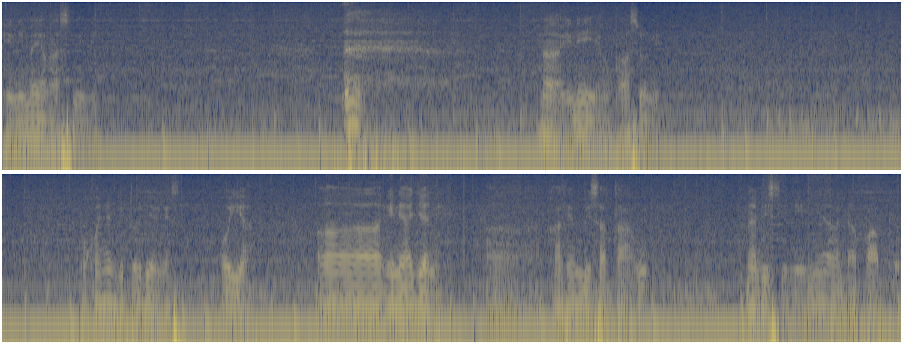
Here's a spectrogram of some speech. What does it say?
ini mah yang asli nih. Nah ini yang palsu nih. Pokoknya gitu aja ya guys. Oh iya. Eh, ini aja nih. Eh, kalian bisa tahu. Nah di sininya ada Pablo.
